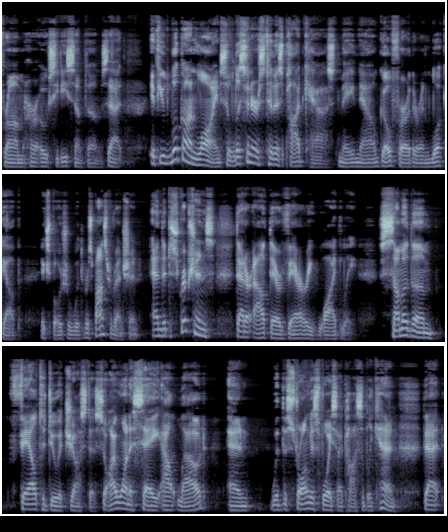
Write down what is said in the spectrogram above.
from her OCD symptoms. That if you look online, so listeners to this podcast may now go further and look up exposure with response prevention. And the descriptions that are out there vary widely. Some of them fail to do it justice. So I want to say out loud and with the strongest voice I possibly can that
